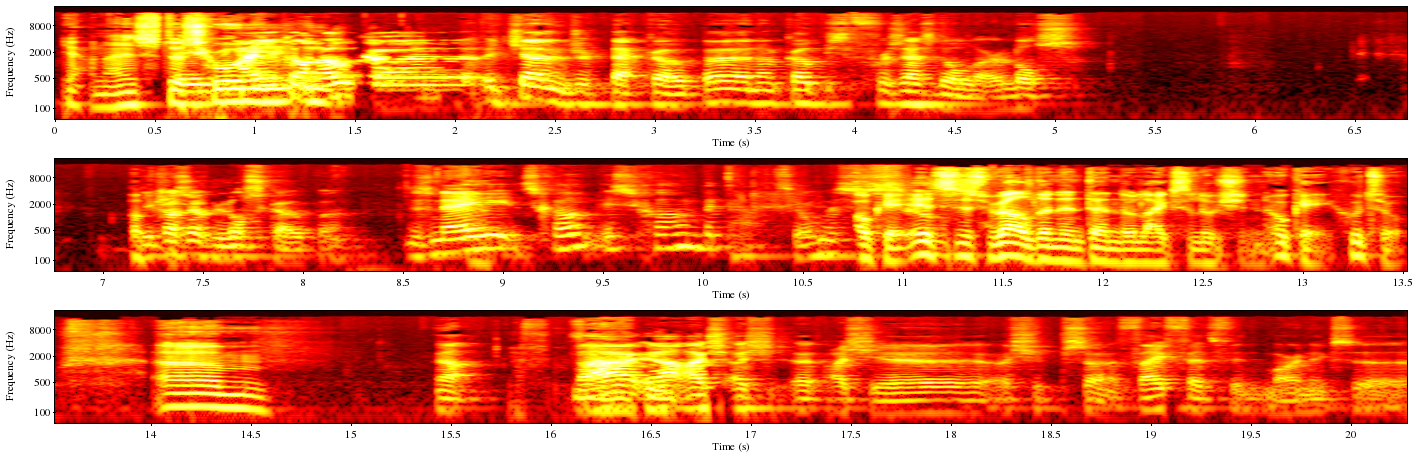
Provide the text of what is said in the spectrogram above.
Ja, dan is het dus je, gewoon maar je een... kan een- ook eh, een Challenger pack kopen en dan koop je ze voor 6 dollar los. Je kan ze ook los kopen. Dus nee, het is gewoon, het is gewoon betaald, jongens. Oké, het is dus wel de Nintendo-like solution. Oké, goed zo. Ehm, Ja. Maar ja, als, als, je- eh, als, je, als je Persona 5 vet vindt, maar niks, eh,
